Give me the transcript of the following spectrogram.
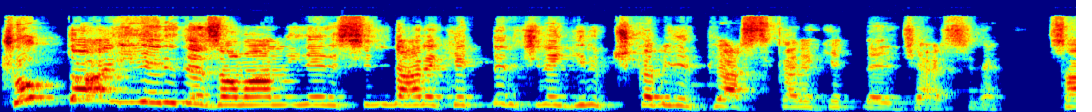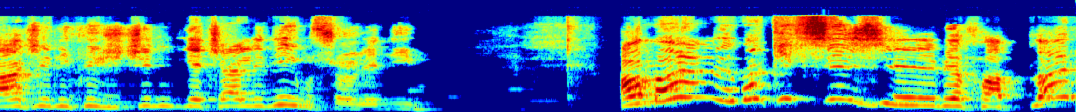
çok daha ileride zaman ilerisinde hareketler içine girip çıkabilir plastik hareketler içerisine. Sadece Lifiş için geçerli değil bu söylediğim. Ama vakitsiz e, vefatlar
